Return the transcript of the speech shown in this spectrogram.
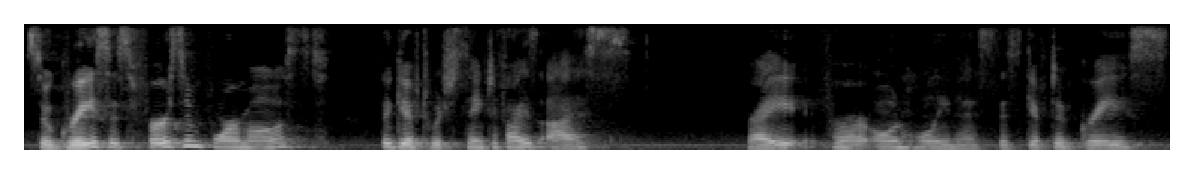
So, grace is first and foremost the gift which sanctifies us, right, for our own holiness, this gift of grace,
